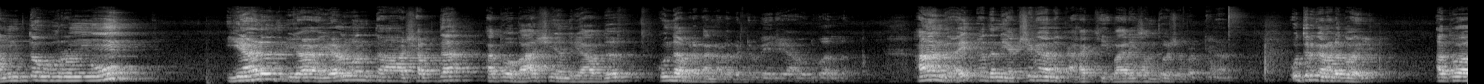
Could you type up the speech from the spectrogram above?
ಅಂಥವ್ರನ್ನೂ ಹೇಳ ಹೇಳುವಂತಹ ಶಬ್ದ ಅಥವಾ ಭಾಷೆ ಅಂದರೆ ಯಾವುದು? ಕುಂದಾಪುರ ಕನ್ನಡ ಬಿಟ್ಟರೆ ಬೇರೆ ಯಾವುದು ಅಲ್ಲ. ಹಾಗೆ ಅದನ್ನು ಯಕ್ಷಗಾನಕ್ಕೆ ಹಾಕಿ ಭಾರಿ ಸಂತೋಷಪಟ್ಟೆ ನಾನು. ಉತ್ತರ ಕನ್ನಡಕ್ಕೆ ಹೋಗಲಿ ಅಥವಾ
